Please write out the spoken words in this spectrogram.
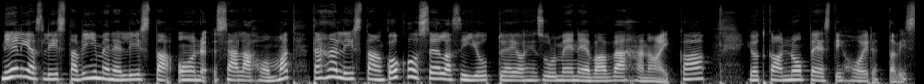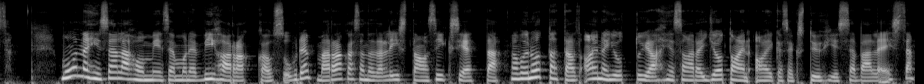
Neljäs lista, viimeinen lista on sälähommat. Tähän listaan koko sellaisia juttuja, joihin sul menee vaan vähän aikaa, jotka on nopeasti hoidettavissa. Mulla on näihin sälähommiin semmoinen viharakkaussuhde. Mä rakastan tätä listaa siksi, että mä voin ottaa täältä aina juttuja ja saada jotain aikaiseksi tyhjissä väleissä.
